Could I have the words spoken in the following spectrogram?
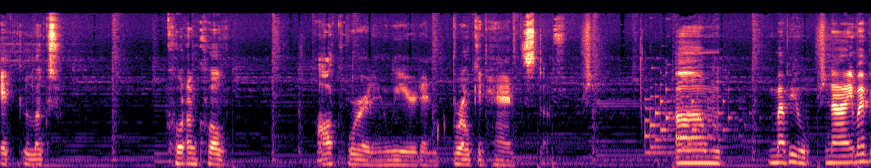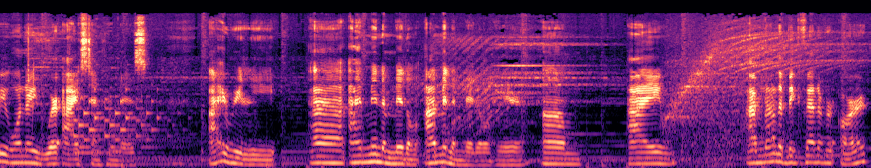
it looks quote unquote awkward and weird and broken hand stuff. Um, might be now you might be wondering where I stand from this. I really, uh, I'm in the middle. I'm in the middle here. Um, I'm, I'm not a big fan of her art,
